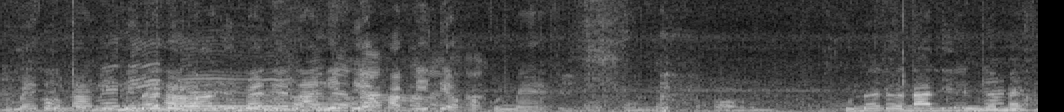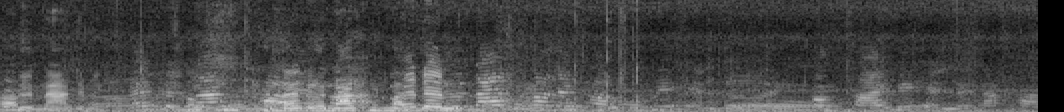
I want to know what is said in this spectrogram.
คุณแม่เดินหน้านิดนึงนะคะคุณแม่เดินหน้านิดเดียวครับนิดเดียวครับคุณแม่คุณแม่เดินหน้านิดนึงได้ไหมคะเดินหน้าได้ไหมครับคุณแม่เดินหน้าขึ้นมาไม่นิดเดินนึงหน้าขึ้นมาเลยค่ะผมไม่เห็นเลยฝั่งซ้ายไม่เห็นเลยนะคะ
